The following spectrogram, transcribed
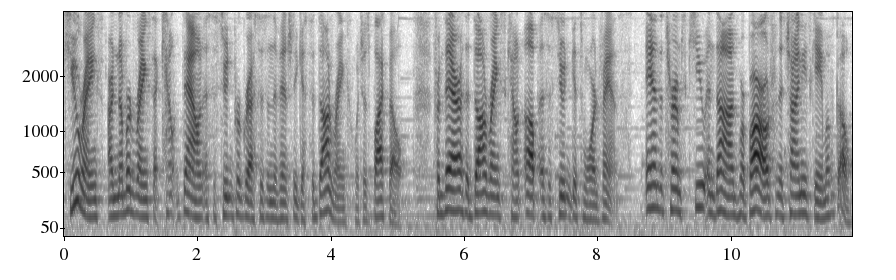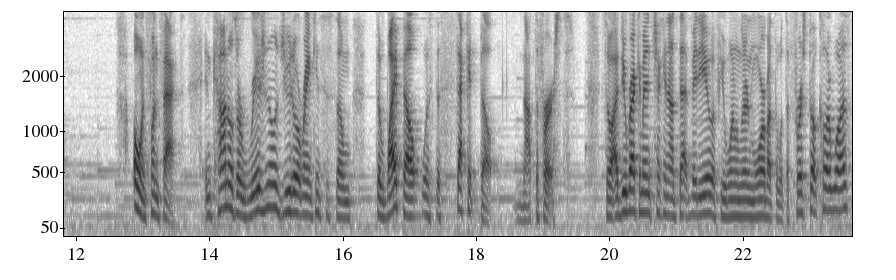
Kyu ranks are numbered ranks that count down as the student progresses and eventually gets to Dan rank, which is black belt. From there, the Dan ranks count up as the student gets more advanced. And the terms Kyu and Dan were borrowed from the Chinese game of Go. Oh, and fun fact, in Kano's original judo ranking system, the white belt was the second belt, not the first. So I do recommend checking out that video if you want to learn more about the, what the first belt color was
